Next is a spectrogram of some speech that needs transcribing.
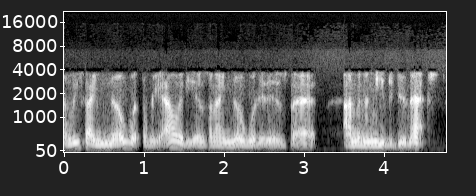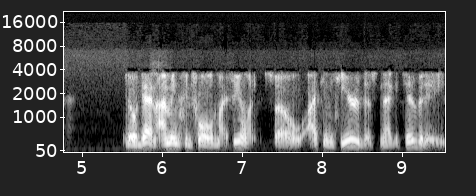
At least I know what the reality is and I know what it is that I'm going to need to do next. Know, again, I'm in control of my feelings. So I can hear this negativity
